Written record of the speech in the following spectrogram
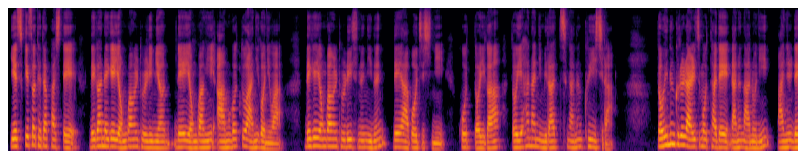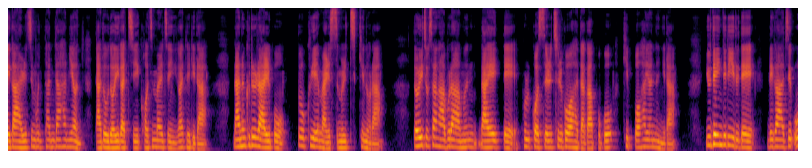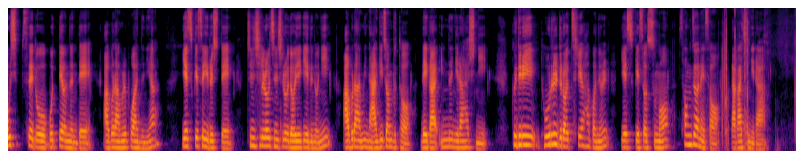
예수께서 대답하시되 내가 내게 영광을 돌리면 내 영광이 아무것도 아니거니와 내게 영광을 돌리시는 이는 내 아버지시니 곧 너희가 너희 하나님이라 칭하는 그이시라. 너희는 그를 알지 못하되 나는 아노니 만일 내가 알지 못한다 하면 나도 너희같이 거짓말쟁이가 되리라 나는 그를 알고 또 그의 말씀을 지키노라. 너희 조상 아브라함은 나의 때 볼 것을 즐거워하다가 보고 기뻐하였느니라. 유대인들이 이르되 내가 아직 50세도 못 되었는데 아브라함을 보았느냐? 예수께서 이르시되 진실로 진실로 너에게 이르노니 아브라함이 나기 전부터 내가 있느니라 하시니 그들이 돌을 들어 치려 하거늘 예수께서 숨어 성전에서 나가시니라.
